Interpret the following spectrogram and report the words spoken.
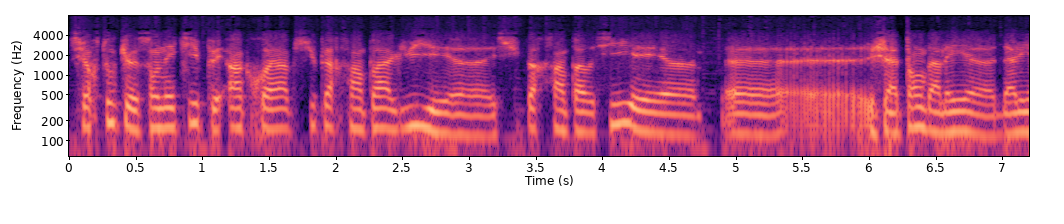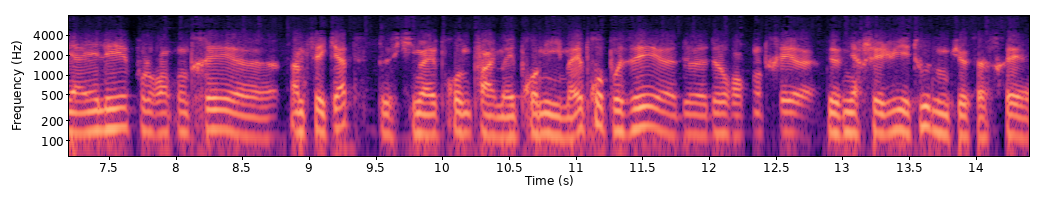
surtout que son équipe est incroyable, super sympa, lui est, euh, est super sympa aussi. Et euh, euh, j'attends d'aller euh, d'aller à LA pour le rencontrer euh, un de ces quatre parce qu'il m'avait promis, enfin il m'avait promis, il m'avait proposé euh, de, de le rencontrer, de venir chez lui et tout, donc ça serait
